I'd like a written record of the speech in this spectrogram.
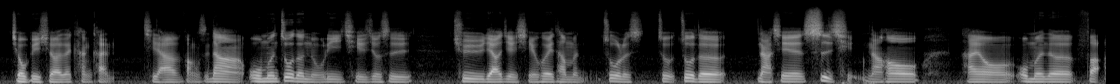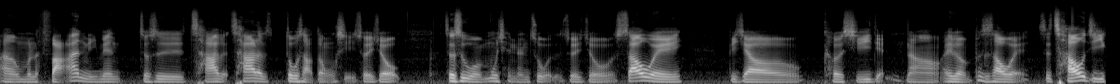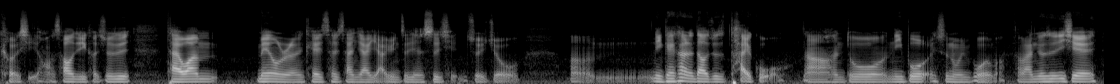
就必须要再看看其他的方式。那我们做的努力其实就是去了解协会他们做了做做的哪些事情，然后还有我们的法啊，我们的法案里面就是差差了多少东西。所以就这是我目前能做的，所以就稍微比较。可惜一点，然后哎不不是稍微是超级可惜哈，超级可惜就是台湾没有人可以去参加亚运这件事情，所以就嗯，你可以看得到就是泰国那很多尼泊尔是尼泊尔嘛，反正就是一些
